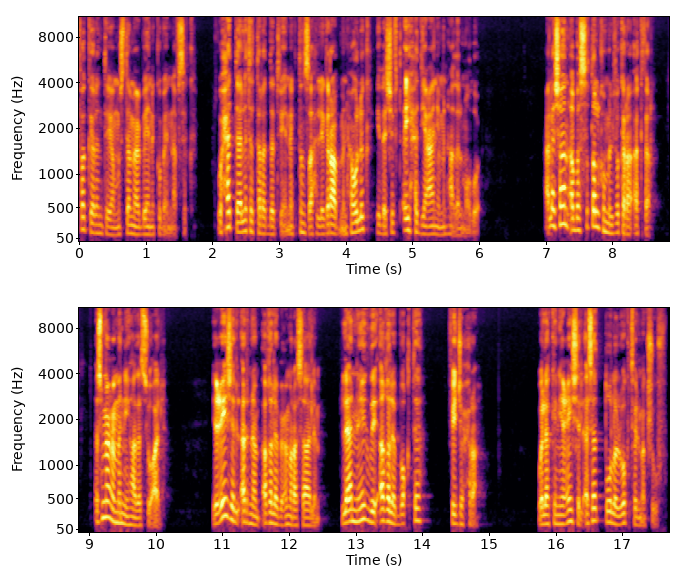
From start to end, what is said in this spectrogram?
فكر انت يا مستمع بينك وبين نفسك. وحتى لا تتردد في إنك تنصح القراب من حولك إذا شفت أي حد يعاني من هذا الموضوع. علشان أبسط لكم الفكرة أكثر اسمعوا مني هذا السؤال. يعيش الأرنب أغلب عمره سالم لأنه يقضي أغلب وقته في جحره. ولكن يعيش الأسد طول الوقت في المكشوف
